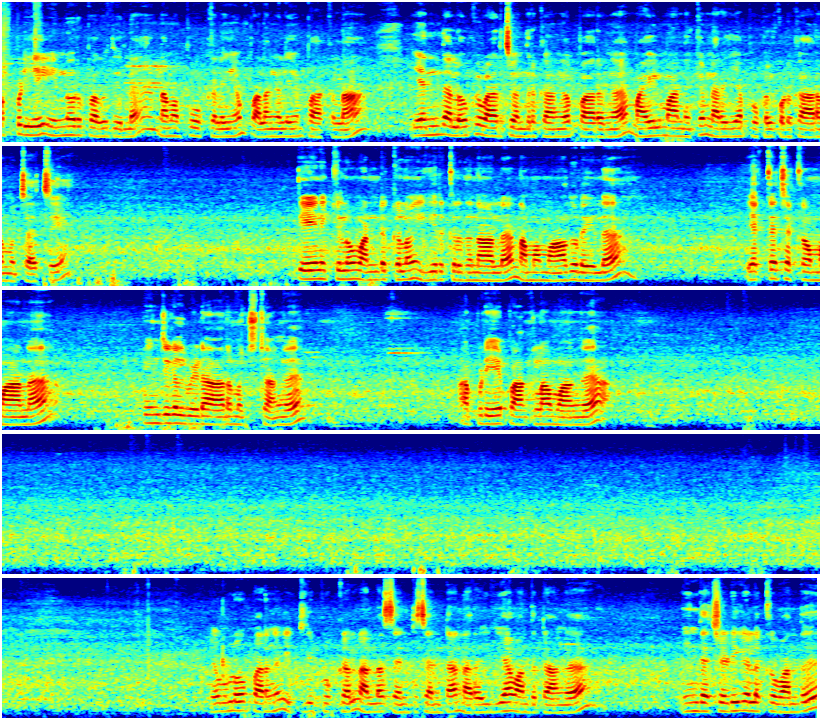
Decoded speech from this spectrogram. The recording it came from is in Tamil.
அப்படியே இன்னொரு பகுதியில் நம்ம பூக்களையும் பழங்களையும் பார்க்கலாம். எந்த அளவுக்கு வளர்ச்சி வந்திருக்காங்க பாருங்கள் மயில் மாணிக்கம் நிறையா பூக்கள் கொடுக்க ஆரம்பித்தாச்சு தேனீக்களும் வண்டுக்களும் இருக்கிறதுனால நம்ம மாதுளையில் எக்கச்சக்கமான பிஞ்சுகள் விட ஆரம்பிச்சிட்டாங்க. அப்படியே பார்க்கலாம் வாங்க. எவ்வளோ பாருங்கள் இட்லி பூக்கள் நல்லா சென்ட் சென்ட்டாக நிறையா வந்துட்டாங்க. இந்த செடிகளுக்கு வந்து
